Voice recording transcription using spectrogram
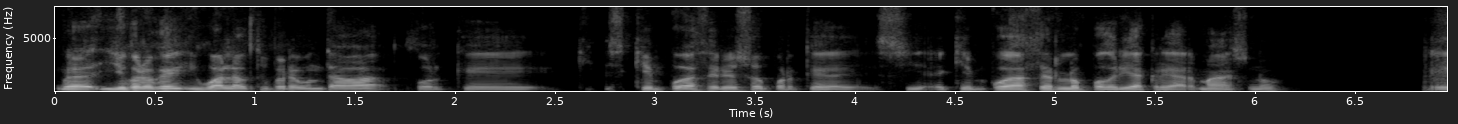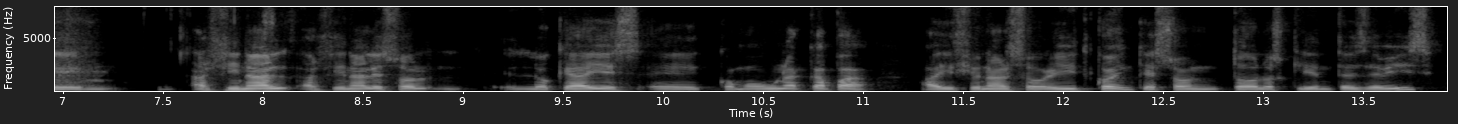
yo creo que igual tu pregunta va porque quién puede hacer eso, porque si quien puede hacerlo podría crear más, ¿no? al, final, al final eso lo que hay es como una capa adicional sobre Bitcoin, que son todos los clientes de BISC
